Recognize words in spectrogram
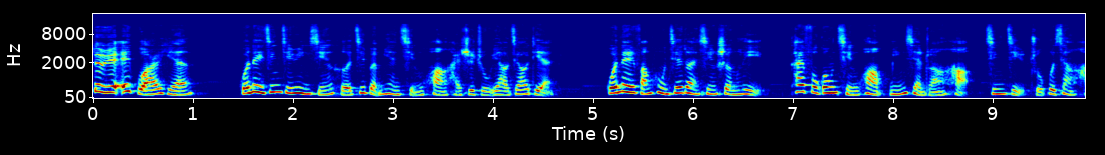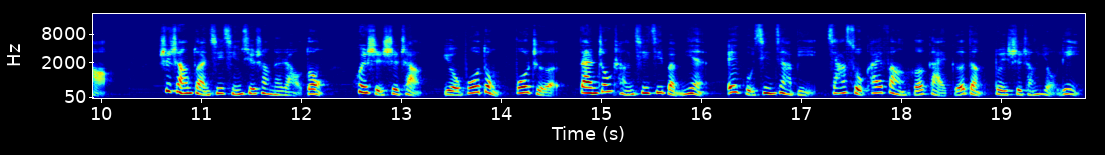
对于 A 股而言，国内经济运行和基本面情况还是主要焦点，国内防控阶段性胜利。开复工情况明显转好，经济逐步向好，市场短期情绪上的扰动会使市场有波动波折，但中长期基本面、A 股性价比、加速开放和改革等对市场有利。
